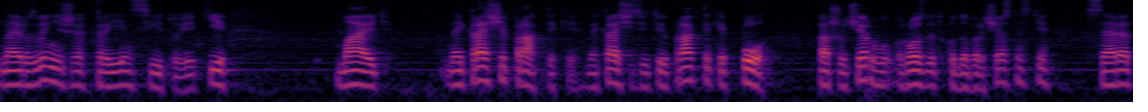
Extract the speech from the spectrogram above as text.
найрозвинніших країн світу, які мають найкращі практики, найкращі світові практики по в першу чергу розвитку доброчесності серед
